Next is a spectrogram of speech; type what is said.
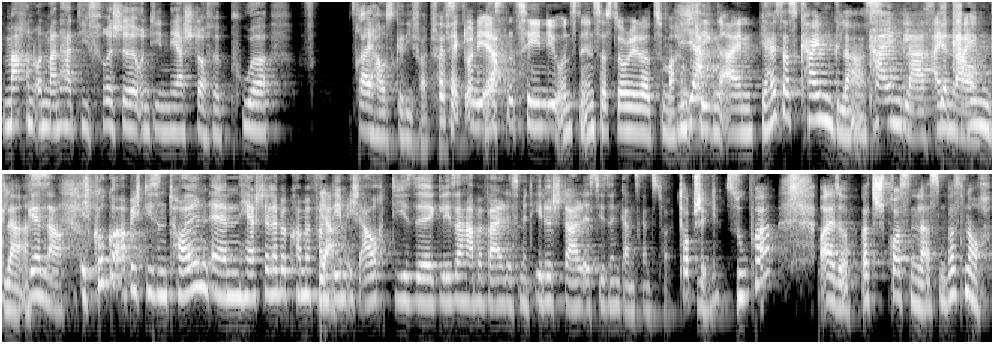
machen und man hat die Frische und die Nährstoffe pur Freihaus geliefert. Fast. Perfekt. Und die ja. ersten zehn, die uns eine Insta-Story dazu machen, ja. kriegen ein, wie heißt das, Keimglas? Keimglas, ein genau. Keimglas. Genau. Ich gucke, ob ich diesen tollen ähm, Hersteller bekomme, von ja. dem ich auch diese Gläser habe, weil das mit Edelstahl ist. Die sind ganz, ganz toll. Top schick. Mhm. Super. Also, was sprossen lassen. Was noch?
